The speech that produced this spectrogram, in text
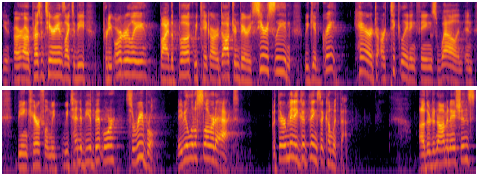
you know, or, or Presbyterians like to be pretty orderly, by the book. We take our doctrine very seriously, and we give great care to articulating things well and, and being careful. And we, we tend to be a bit more cerebral, maybe a little slower to act. But there are many good things that come with that. Other denominations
